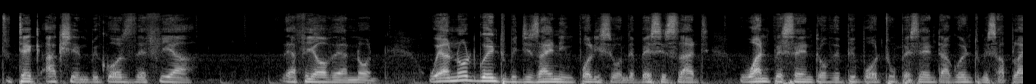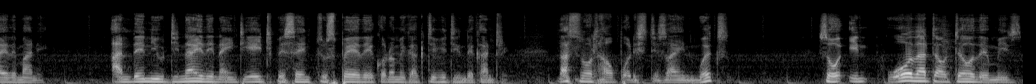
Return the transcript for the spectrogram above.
to take action because they fear their fear of the unknown. We are not going to be designing policy on the basis that 1% of the people or 2% are going to misapply the money. And then you deny the 98% to spare the economic activity in the country. That's not how policy design works. So, in all that I'll tell them is,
